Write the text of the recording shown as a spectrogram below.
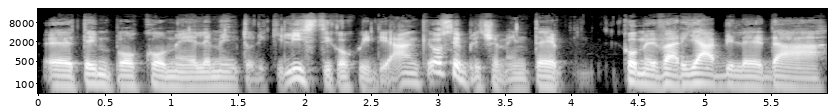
eh, tempo come elemento lichilistico, quindi anche, o semplicemente come variabile da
